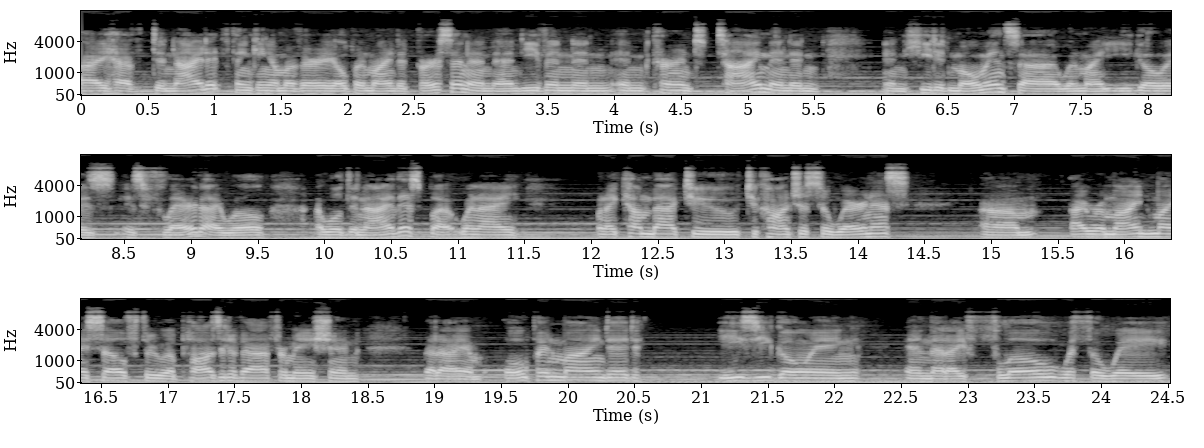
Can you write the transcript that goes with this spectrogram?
I have denied it, thinking I'm a very open minded person. And, and even in, in current time and in in heated moments uh, when my ego is is flared i will i will deny this but when i when i come back to to conscious awareness um, i remind myself through a positive affirmation that i am open-minded easygoing and that i flow with the way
